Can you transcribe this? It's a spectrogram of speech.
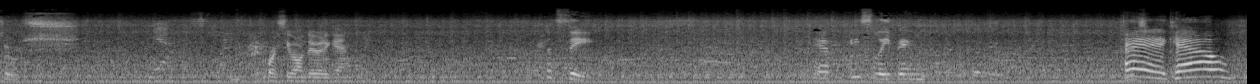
So, shh. Yes. Of course, he won't do it again. Let's see. Yep, he's sleeping. Hey, cow.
